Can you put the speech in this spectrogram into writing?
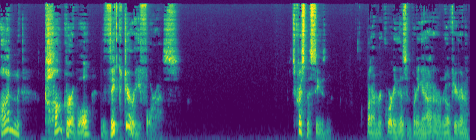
unconquerable victory for us. It's Christmas season when I'm recording this and putting it out. I don't know if you're going to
